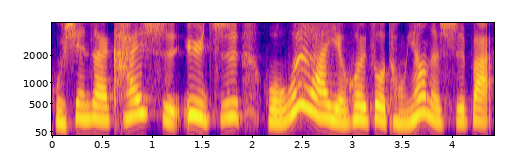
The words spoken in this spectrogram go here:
我现在开始预知，我未来也会做同样的失败。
